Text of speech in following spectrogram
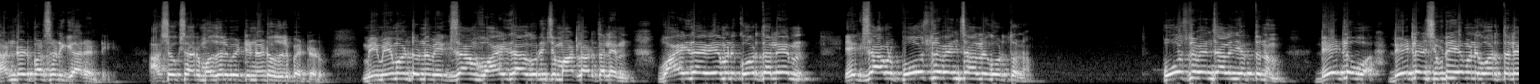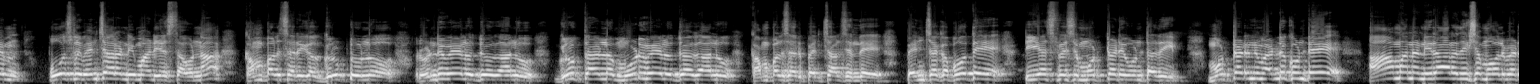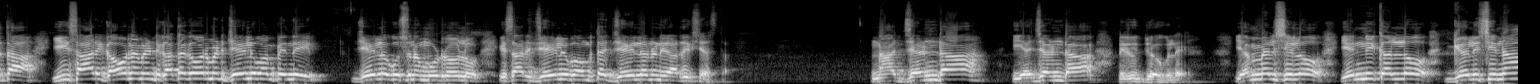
Hundred percent guarantee. Ashok sir మొదలు పెట్టిండంటే వదిలిపెట్టాడు. మేమేమంటున్నాం ఎగ్జామ్ వాయిదా గురించి మాట్లాడతలేం. వాయిదా ఏమని కోరతలేం. ఎగ్జామ్ పోస్టులు పెంచాలని కోరుతున్నాం. పోస్టులు పెంచాలని చెప్తున్నాం. డేట్లు డేట్లను షిఫ్ట్ చేయమని కోరతలేం. పోస్టులు పెంచాలని డిమాండ్ చేస్తా ఉన్నా కంపల్సరీగా గ్రూప్ టూలో రెండు వేల ఉద్యోగాలు గ్రూప్ థర్డ్లో మూడు వేల ఉద్యోగాలు కంపల్సరీ పెంచాల్సిందే. పెంచకపోతే టీఎస్పీసీ ముట్టడి ఉంటుంది. ముట్టడిని అడ్డుకుంటే ఆమన్న నిరార దీక్ష మొదలు పెడతా. ఈసారి గవర్నమెంట్ గత గవర్నమెంట్ జైలు పంపింది. జైల్లో కూర్చున్న మూడు రోజులు. ఈసారి జైలు పంపితే జైల్లోనే నిరార దీక్ష చేస్తా. నా జెండా ఎజెండా నిరుద్యోగులే. ఎమ్మెల్సీలో ఎన్నికల్లో గెలిచినా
